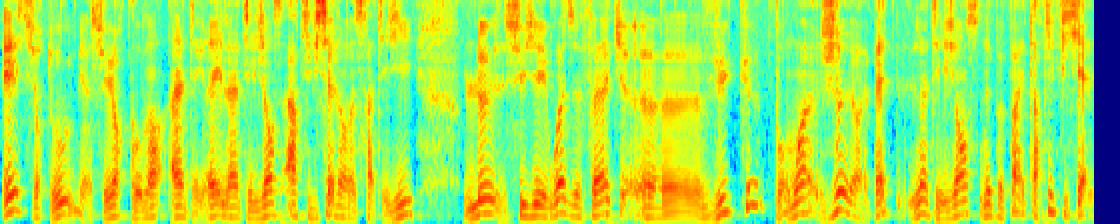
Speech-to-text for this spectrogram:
et surtout, bien sûr, comment intégrer l'intelligence artificielle dans votre stratégie. Le sujet what the fuck, euh, vu que, pour moi, je le répète, l'intelligence ne peut pas être artificielle.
